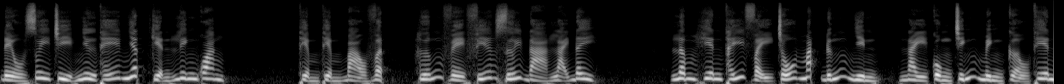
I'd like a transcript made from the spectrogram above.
đều duy trì như thế nhất kiện linh quang. Thiểm thiểm bảo vật, hướng về phía dưới đà lại đây. Lâm Hiên thấy vậy chố mắt đứng nhìn, này cùng chính mình cửu thiên.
